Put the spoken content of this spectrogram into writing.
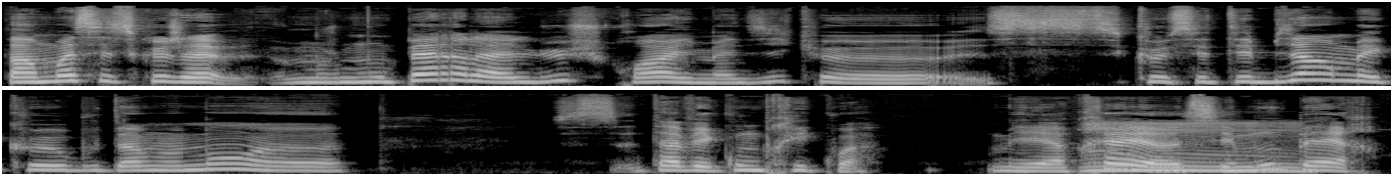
enfin moi c'est ce que j'ai. Mon père l'a lu, je crois. Il m'a dit que que c'était bien, mais qu'au bout d'un moment, euh, t'avais compris quoi. Mais après, euh, c'est mon Hmm. père.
